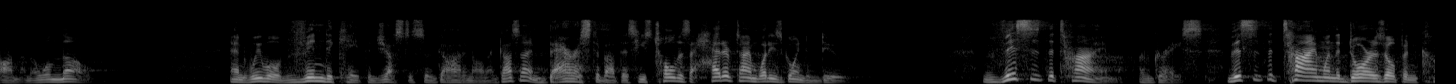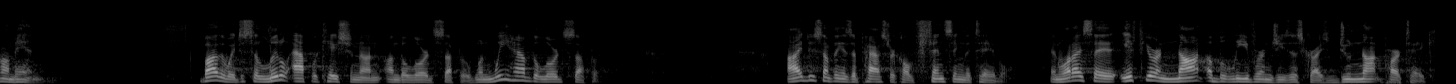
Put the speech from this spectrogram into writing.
on them, and we'll know. And we will vindicate the justice of God and all that. God's not embarrassed about this. He's told us ahead of time what He's going to do. This is the time of grace. This is the time when the door is open. Come in. By the way, just a little application on, on the Lord's Supper. When we have the Lord's Supper, I do something as a pastor called fencing the table. And what I say, if you're not a believer in Jesus Christ, do not partake.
